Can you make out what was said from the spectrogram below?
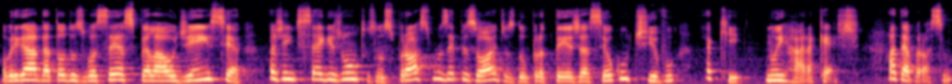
Obrigada a todos vocês pela audiência. A gente segue juntos nos próximos episódios do Proteja Seu Cultivo aqui no Ihara Cash. Até a próxima!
